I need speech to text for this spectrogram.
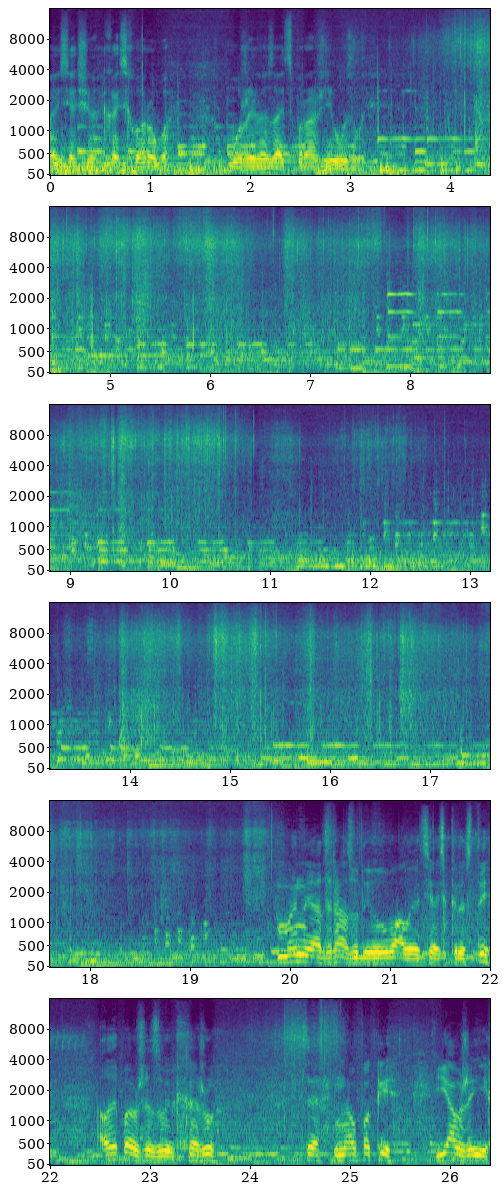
Сумніваюся, що якась хвороба може в'язати справжні вузли. Мене одразу дивували ці крести, але тепер вже звик хожу. Це навпаки, я вже їх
